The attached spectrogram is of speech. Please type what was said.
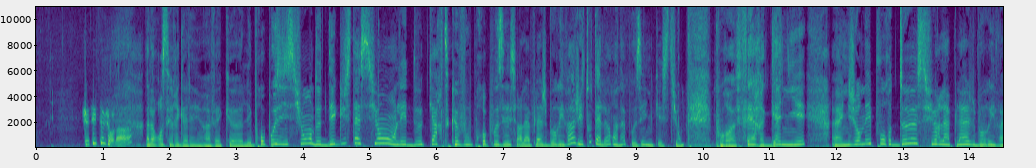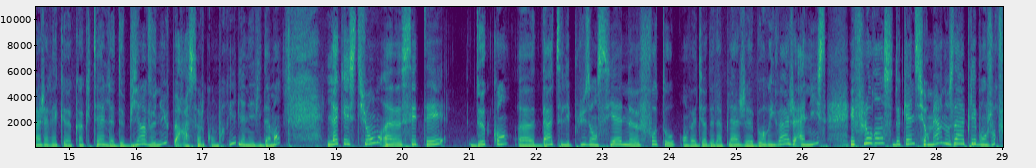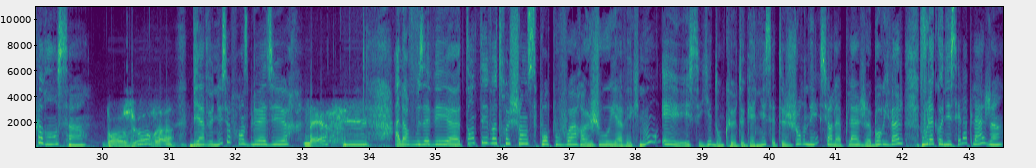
Je suis toujours là. Alors on s'est régalé avec euh, les propositions de dégustation, les deux cartes que vous proposez sur la plage Beau Rivage. Et tout à l'heure, on a posé une question pour euh, faire gagner euh, une journée pour deux sur la plage Beau Rivage avec cocktail de bienvenue, parasol compris, bien évidemment. La question, c'était de quand euh, datent les plus anciennes photos, on va dire, de la plage Beau Rivage à Nice. Et Florence de Cannes-sur-Mer nous a appelé. Bonjour Florence. Bonjour. Bienvenue sur France Bleu Azur. Merci. Alors vous avez euh, tenté votre chance pour pouvoir euh, jouer avec nous et essayer donc euh, de gagner cette journée sur la plage Beau Rivage. Vous la connaissez la plage hein?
